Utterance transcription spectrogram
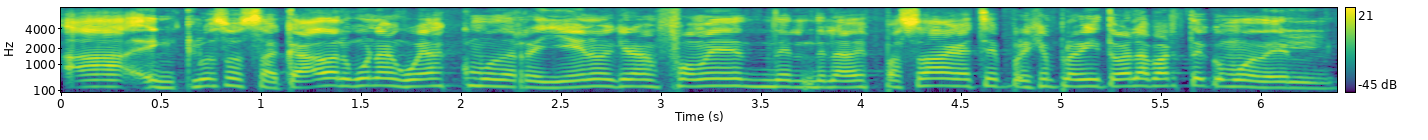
ha incluso sacado algunas weas como de relleno que eran fome de, la vez pasada, ¿cachai? Por ejemplo, a mí toda la parte como del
